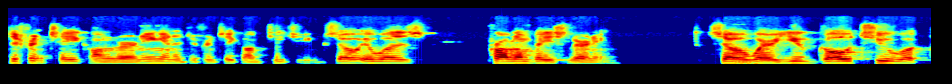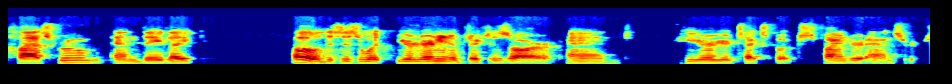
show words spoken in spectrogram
different take on learning and a different take on teaching. So it was problem-based learning. So Mhm. where you go to a classroom and they like, oh, this is what your learning objectives are, and here are your textbooks. Find your answers,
